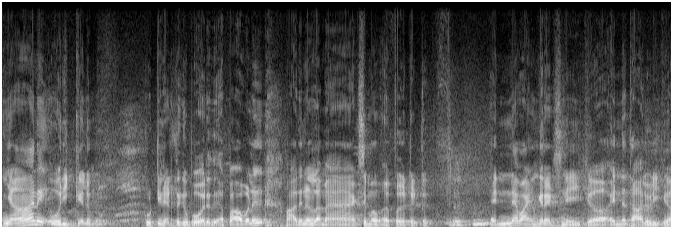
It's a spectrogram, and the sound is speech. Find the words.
ഞാൻ ഒരിക്കലും കുട്ടീന്റെ അടുത്തേക്ക് പോരുത്. അപ്പോൾ അവൾ അതിനുള്ള മാക്സിമം എഫേർട്ട് ഇട്ട് എന്നെ ഭയങ്കരമായിട്ട് സ്നേഹിക്കുക എന്നെ താലോലിക്കുക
